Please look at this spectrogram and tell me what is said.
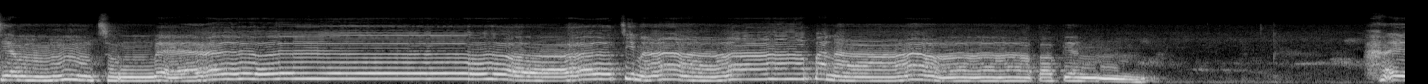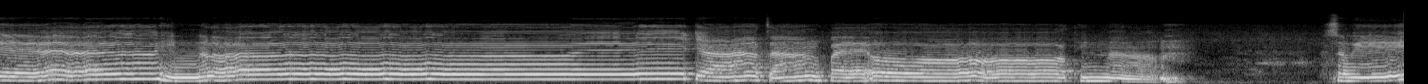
xiêm sùng bể. Chi mà pa na ta pian. Ê hình nó là cha chẳng phải ô thiên nào sao ý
